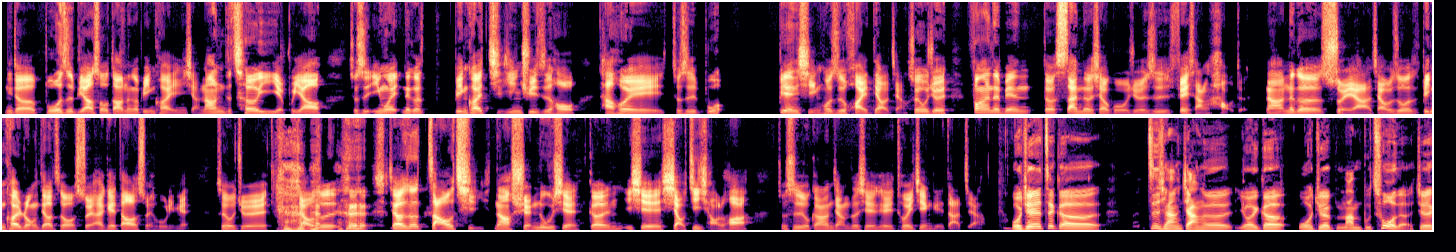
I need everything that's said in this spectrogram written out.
你的脖子不要受到那个冰块影响，然后你的车衣也不要，就是因为那个冰块挤进去之后，它会就是不变形或是坏掉这样。所以我觉得放在那边的散热效果，我觉得是非常好的。然后那个水啊，假如说冰块融掉之后，水还可以倒到水壶里面。所以我觉得，假如说 假如说早起，那选路线跟一些小技巧的话，就是我刚刚讲这些可以推荐给大家。我觉得这个志强讲的有一个，我觉得蛮不错的，就是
